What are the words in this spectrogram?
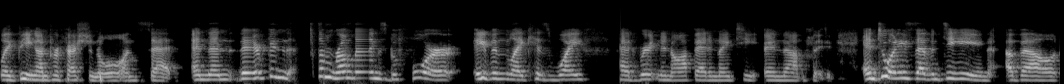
like being unprofessional on set and then there have been some rumblings before even like his wife had written an op-ed in 19 in, um, in 2017 about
